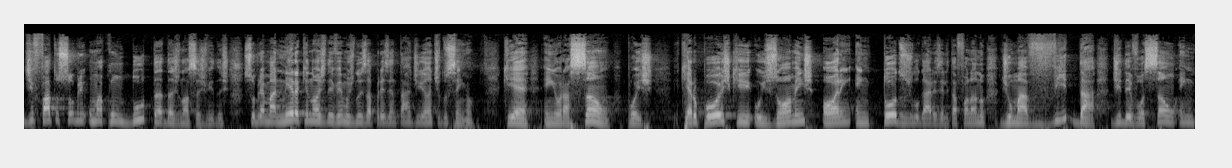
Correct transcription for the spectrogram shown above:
de fato sobre uma conduta das nossas vidas, sobre a maneira que nós devemos nos apresentar diante do Senhor, que é em oração, pois quero pois que os homens orem em todos os lugares. Ele está falando de uma vida de devoção em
